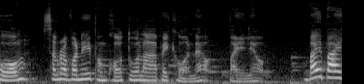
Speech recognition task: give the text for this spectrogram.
ผมสำหรับวันนี้ผมขอตัวลาไปก่อนแล้วไปแล้วบายบาย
